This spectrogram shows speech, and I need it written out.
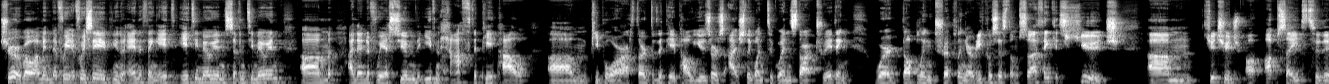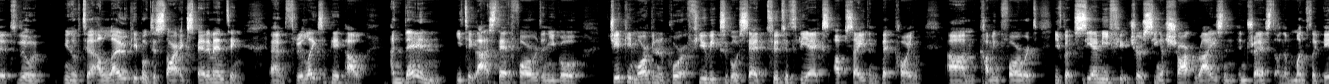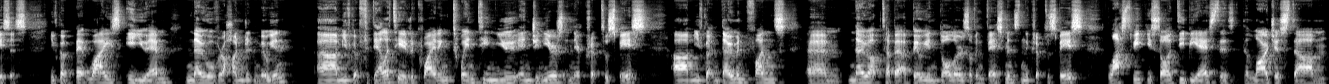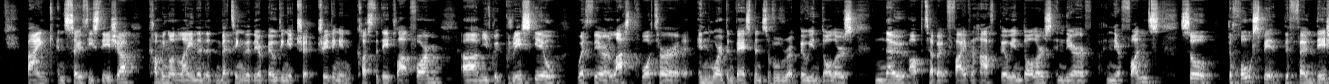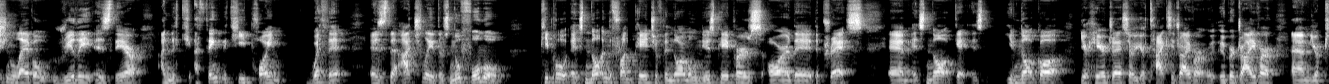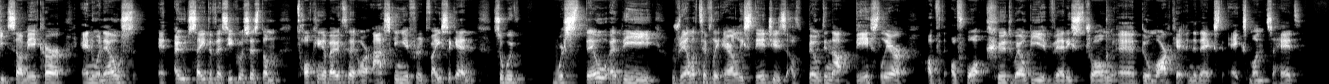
Sure. Well, I mean, if we if we say you know anything 80 million, 70 million, um, and then if we assume that even half the PayPal um, people or a third of the PayPal users actually want to go and start trading, we're doubling, tripling our ecosystem. So I think it's huge, um, huge, huge upside to the to the you know to allow people to start experimenting um, through likes of PayPal, and then you take that step forward and you go JP Morgan report a few weeks ago said 2 to 3x upside in Bitcoin um, coming forward. You've got CME futures seeing a sharp rise in interest on a monthly basis. You've got Bitwise AUM now over 100 million. Um, you've got Fidelity requiring 20 new engineers in their crypto space. Um, you've got endowment funds um, now up to about a billion dollars of investments in the crypto space. Last week, you saw DBS, the, the largest um, bank in Southeast Asia, coming online and admitting that they're building a tra- trading and custody platform. Um, you've got Grayscale with their last quarter inward investments of over a billion dollars, now up to about five and a half billion dollars in their in their funds. So the whole space, the foundation level really is there, and the, I think the key point with it is that actually there's no FOMO. People, it's not in the front page of the normal newspapers or the the press. Um, it's not get. It's you've not got your hairdresser, your taxi driver, Uber driver, um, your pizza maker, anyone else eh, outside of this ecosystem talking about it or asking you for advice again. So we've we're still at the relatively early stages of building that base layer of, of what could well be a very strong uh, bull market in the next X months ahead.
